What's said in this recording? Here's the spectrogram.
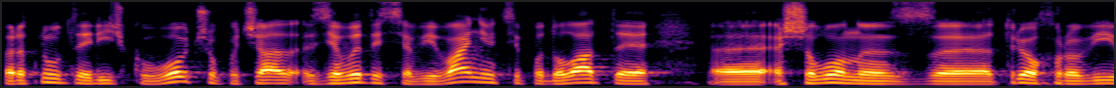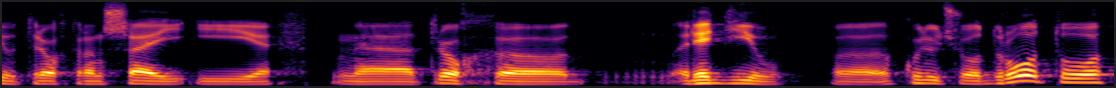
Перетнути річку Вовчу, почав з'явитися в Іванівці, подолати е, ешелони з трьох ровів, трьох траншей і е, трьох е, рядів. Е, Колючого дроту,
